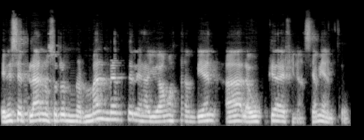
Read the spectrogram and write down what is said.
En ese plan nosotros normalmente les ayudamos también a la búsqueda de financiamiento.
